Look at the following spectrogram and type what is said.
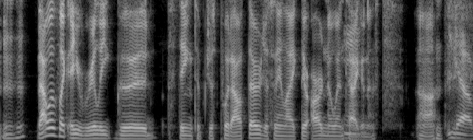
hmm That was like a really good thing to just put out there, just saying like there are no antagonists. Um, Yeah.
